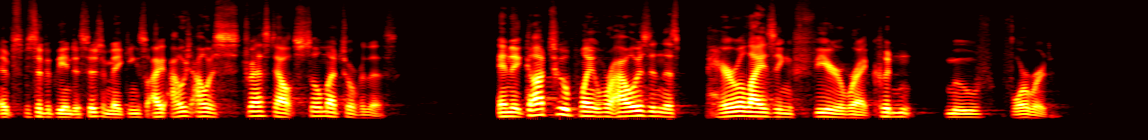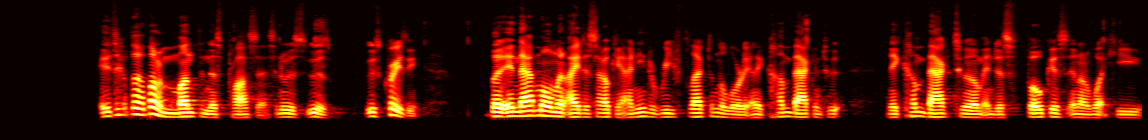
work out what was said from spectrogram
Uh, specifically in decision making. So I, I, was, I was stressed out so much over this. And it got to a point where I was in this paralyzing fear where I couldn't move forward. It took about a month in this process, and it was, it was, it was crazy. But in that moment, I decided, okay, I need to reflect on the Lord, and I come back into, and I come back to Him and just focus in on what He,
